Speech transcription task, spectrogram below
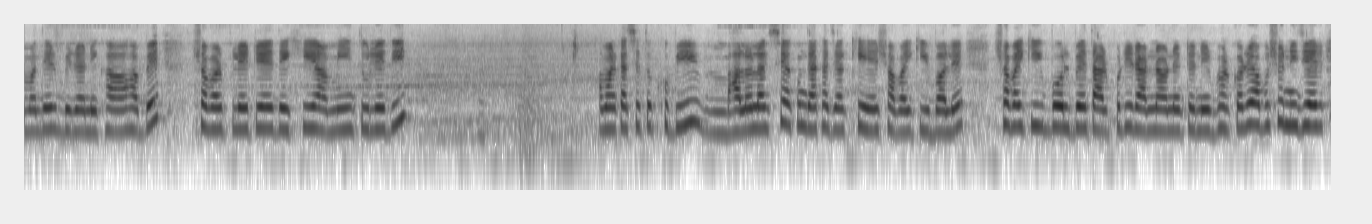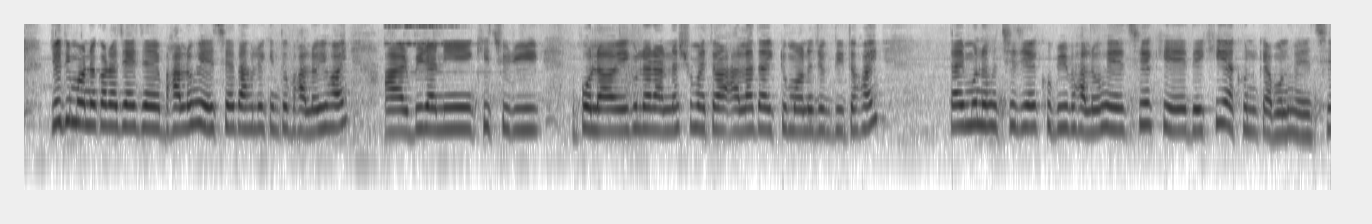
আমাদের বিরিয়ানি খাওয়া হবে। সবার প্লেটে দেখি, আমি তুলে দিই। আমার কাছে তো খুবই ভালো লাগছে। এখন দেখা যাক খেয়ে সবাই কি বলে। সবাই কি বলবে, তারপরই রান্না অনেকটা নির্ভর করে। অবশ্য নিজের যদি মনে করা যায় যে ভালো হয়েছে, তাহলে কিন্তু ভালোই হয়। আর বিরিয়ানি, খিচুড়ি, পোলাও, এগুলো রান্নার সময় তো আলাদা একটু মনোযোগ দিতে হয়। তাই মনে হচ্ছে যে খুবই ভালো হয়েছে। খেয়ে দেখি এখন কেমন হয়েছে।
